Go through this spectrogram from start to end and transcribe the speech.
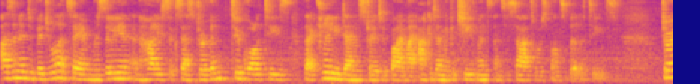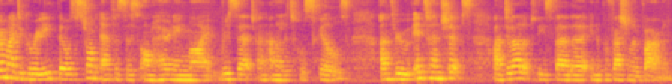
As an individual, I'd say I'm resilient and highly success driven, two qualities that are clearly demonstrated by my academic achievements and societal responsibilities. During my degree, there was a strong emphasis on honing my research and analytical skills, and through internships, I've developed these further in a professional environment,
